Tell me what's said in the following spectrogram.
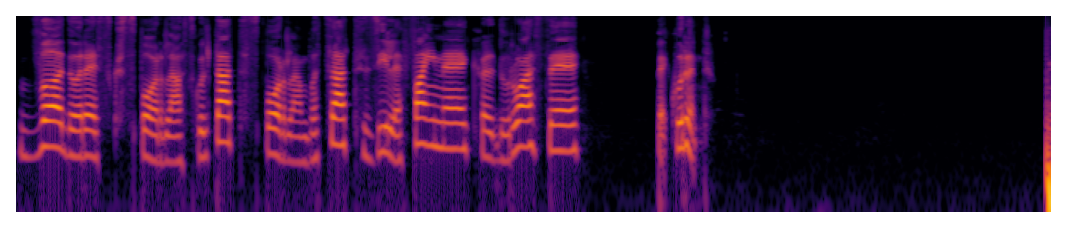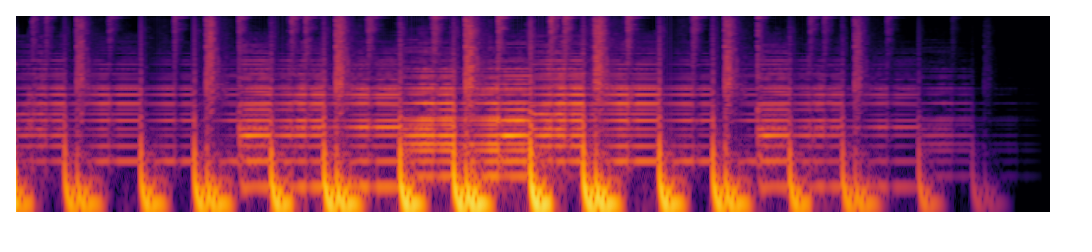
Vă doresc spor la ascultat, spor la învățat, zile faine, călduroase. Pe curând!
